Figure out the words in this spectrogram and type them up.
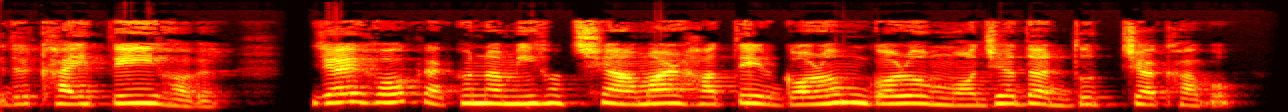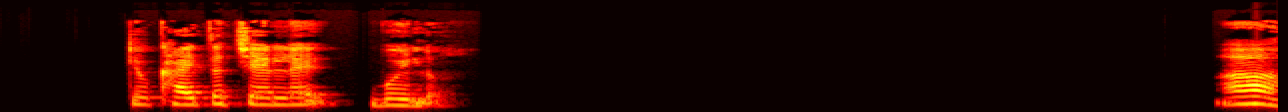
এদের খাইতেই হবে। যাই হোক, এখন আমি হচ্ছে আমার হাতের গরম গরম মজাদার দুধ চা খাব। কেউ খাইতে চাইলে বইল। আহ,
